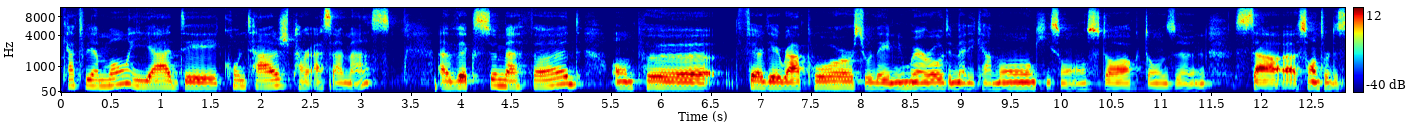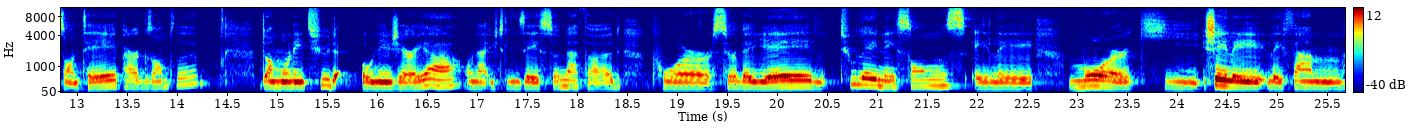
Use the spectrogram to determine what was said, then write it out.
Quatrièmement, il y a des comptages par SMS. Avec cette méthode, on peut faire des rapports sur les numéros de médicaments qui sont en stock dans un centre de santé, par exemple. Dans mon étude au Nigeria, on a utilisé cette méthode pour surveiller toutes les naissances et les morts chez les femmes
